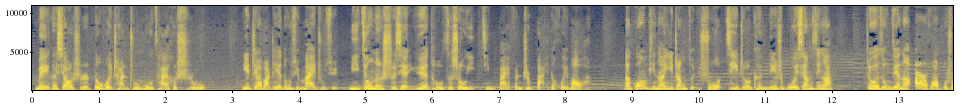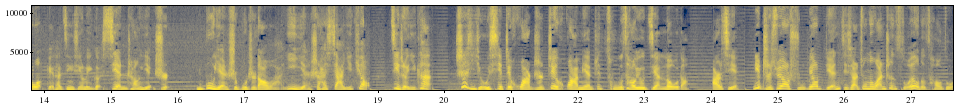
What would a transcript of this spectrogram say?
每个小时都会产出木材和食物，你只要把这些东西卖出去，你就能实现月投资收益近百分之百的回报啊！那光凭他一张嘴说，记者肯定是不会相信啊！这位总监呢，二话不说给他进行了一个现场演示。你不演示不知道啊，一演示还吓一跳。记者一看，这游戏这画质、这画面、这粗糙又简陋的，而且你只需要鼠标点几下就能完成所有的操作，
